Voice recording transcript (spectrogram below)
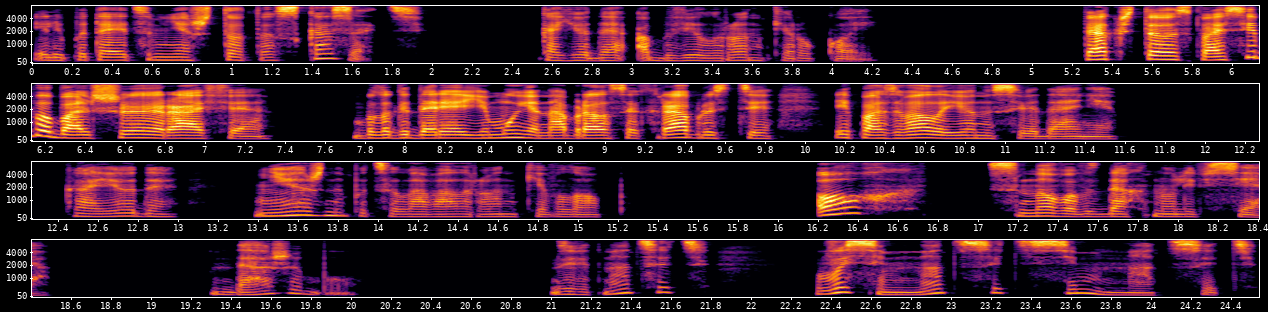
или пытается мне что-то сказать. Кайода обвил Ронки рукой. «Так что спасибо большое, Рафи. Благодаря ему я набрался храбрости и позвал ее на свидание». Кайода нежно поцеловал Ронки в лоб. Ох, снова вздохнули все. Даже Бу. Девятнадцать, восемнадцать, семнадцать.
